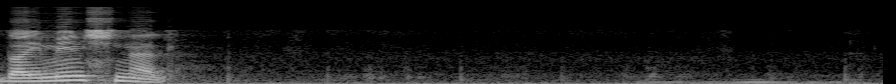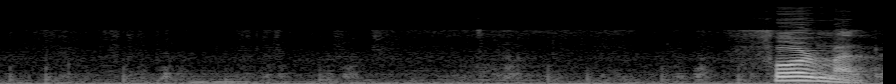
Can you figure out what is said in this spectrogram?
Dimensional. Formal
